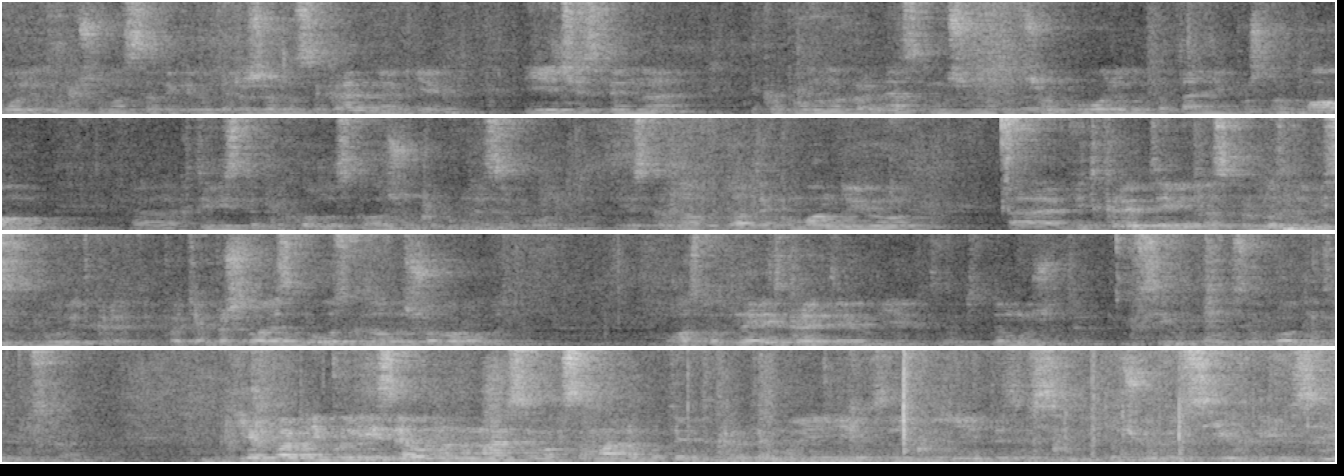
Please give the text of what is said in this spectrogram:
полі, тому що у нас все-таки тут режимно секретний об'єкт. Є частина, яка повинна охоронятися, тому що ми тут вже обговорювали питання по шлагбауму. Е, Активісти приходили, сказали, що тут незаконно. Я сказав дати команду його е, відкрити, і він у нас приблизно місяць був відкритий. Потім прийшло СБУ, сказали, що ви робите. У вас тут не відкритий об'єкт, ви тут не можете всіх завгодно запускати. Є певні колізії, але ми намагаємося максимально бути відкритими і взаємодіяти зі всім, почути всіх і всі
